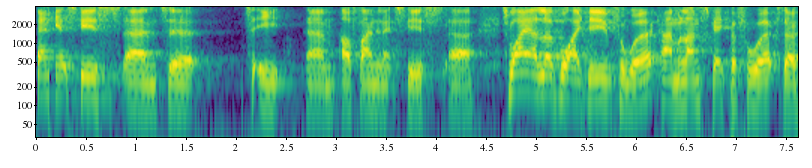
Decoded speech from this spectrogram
any excuse um, to, to eat, um, I'll find an excuse. Uh, it's why I love what I do for work. I'm a landscaper for work, so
